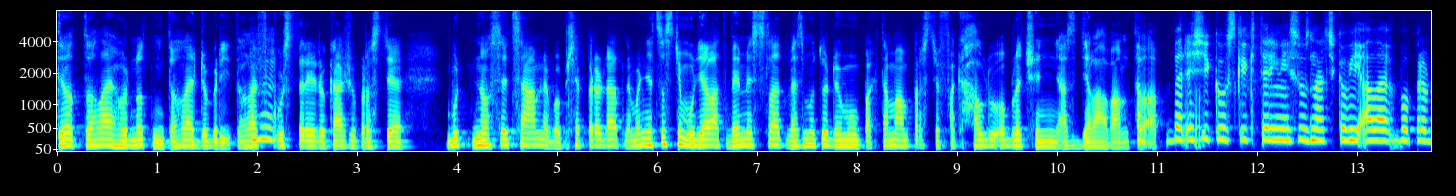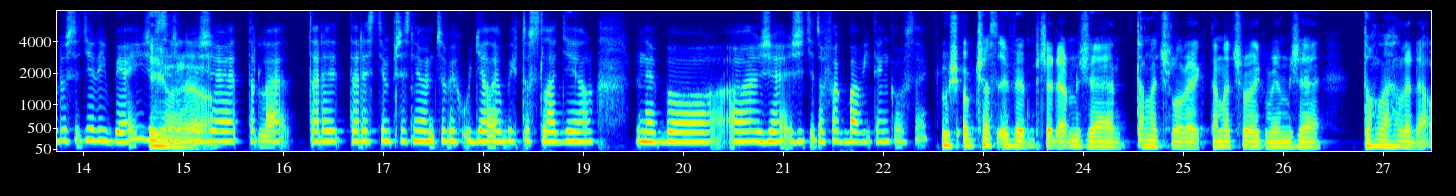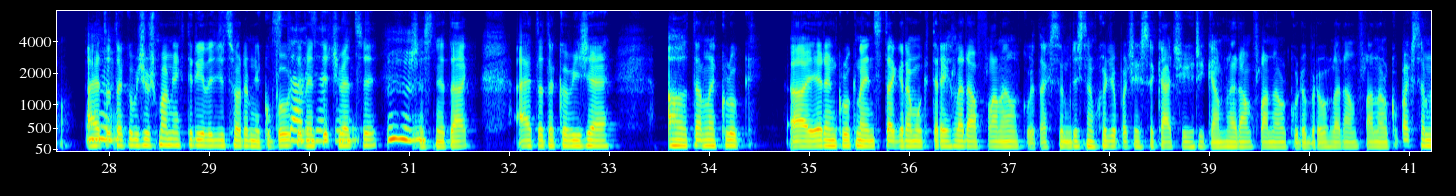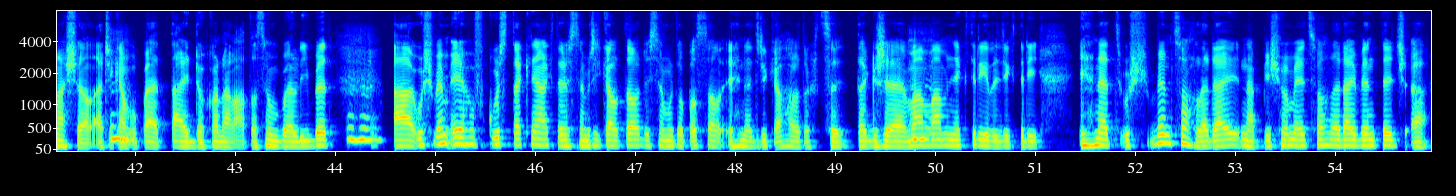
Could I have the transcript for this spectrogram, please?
tyjo, tohle je hodnotný, tohle je dobrý, tohle je mm-hmm. vkus, který dokážu prostě buď nosit sám, nebo přeprodat, nebo něco s tím udělat, vymyslet, vezmu to domů, pak tam mám prostě fakt haldu oblečení a vzdělávám to. A, a bereš i kousky, které nejsou značkový, ale opravdu se ti líbí, že jo, si řekneš, že tohle, tady, tady s tím přesně vím, co bych udělal, jak bych to sladil, nebo uh, že, že tě to fakt baví ten kousek? Už občas i vím předem, že tenhle člověk, tenhle člověk vím, že tohle hledal. A mm-hmm. je to mhm. takový, že už mám některý lidi, co ode mě kupují ty vintage věci, mm-hmm. přesně tak. A je to takový, že oh, tenhle kluk, uh, jeden kluk na Instagramu, který hledal flanelku, tak jsem, když jsem chodil po těch sekáčích, říkám, hledám flanelku, dobrou, hledám flanelku, pak jsem našel a říkám mm-hmm. úplně, ta je dokonalá, to se mu bude líbit. Mm-hmm. A už vím i jeho vkus tak nějak, který jsem říkal to, když jsem mu to poslal, i hned říkal, hele, to chci. Takže mm-hmm. mám, mám některý lidi, kteří i hned už vím, co hledají, napíšou mi, co hledají vintage a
